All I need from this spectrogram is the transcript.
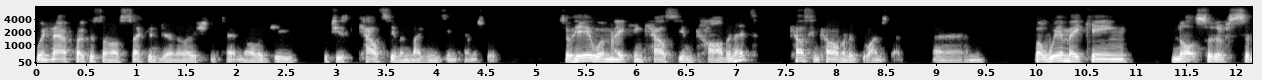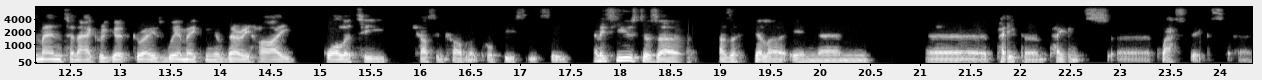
we're now focused on our second generation technology, which is calcium and magnesium chemistry. So here we're making calcium carbonate. Calcium carbonate limestone. Um, but we're making not sort of cement and aggregate grades. We're making a very high quality calcium carbonate called PCC. And it's used as a, as a filler in um, uh, paper and paints, uh, plastics, uh,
